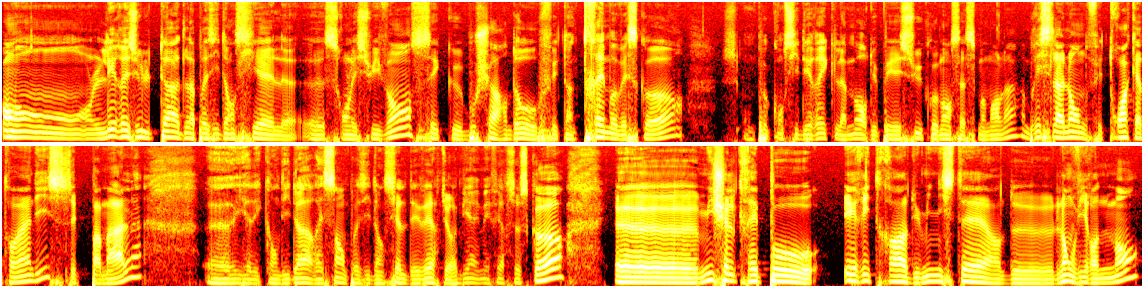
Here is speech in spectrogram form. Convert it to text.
Les résultats de la présidentielle euh, seront les suivants c'est que Bouchardot fait un très mauvais score. On peut considérer que la mort du PSU commence à ce moment-là. Brice Lalonde fait 3,90, c'est pas mal. Euh, il y a des candidats récents présidentiels des Verts qui auraient bien aimé faire ce score. Euh, Michel Crépeau héritera du ministère de l'Environnement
